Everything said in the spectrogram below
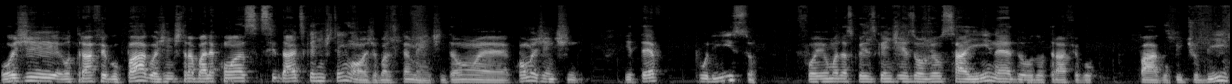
Hoje, o tráfego pago, a gente trabalha com as cidades que a gente tem loja, basicamente. Então, é, como a gente. E até por isso, foi uma das coisas que a gente resolveu sair né, do, do tráfego pago B2B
